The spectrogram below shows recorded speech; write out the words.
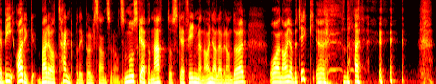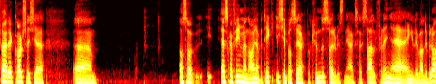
jeg blir arg bare av å tenke på de pulssensorene. Så nå skal jeg på nett og skal finne meg en annen leverandør og en annen butikk uh, der, der jeg kanskje ikke uh, Altså, jeg skal finne meg en annen butikk, ikke basert på kundeservicen i XXL, for den er egentlig veldig bra.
